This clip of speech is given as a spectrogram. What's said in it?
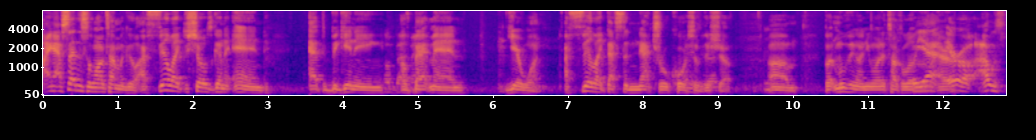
I said this a long time ago. I feel like the show's gonna end at the beginning Of of Batman, year one. I feel like that's the natural course of the show. Um, but moving on, you want to talk a little But bit yeah, about Arrow. I was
